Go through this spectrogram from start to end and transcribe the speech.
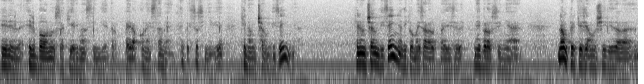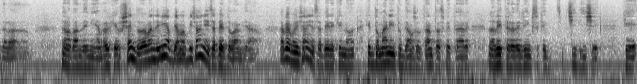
il, il bonus a chi è rimasto indietro. Però onestamente questo significa che non c'è un disegno, che non c'è un disegno di come sarà il Paese nei prossimi anni. Non perché siamo usciti dalla, dalla dalla pandemia, perché uscendo dalla pandemia abbiamo bisogno di sapere dove andiamo, abbiamo bisogno di sapere che, no, che domani dobbiamo soltanto aspettare la lettera dell'Inps che ci dice che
